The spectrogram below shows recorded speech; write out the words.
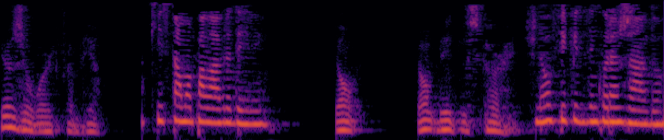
Here's a word from him. Aqui está uma palavra dele. Don't don't be discouraged. Não fique desencorajado.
